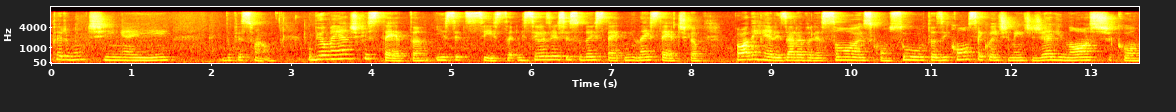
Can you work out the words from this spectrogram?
perguntinha aí do pessoal. O biomédico esteta e esteticista, em seu exercício estética, na estética, podem realizar avaliações, consultas e, consequentemente, diagnóstico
